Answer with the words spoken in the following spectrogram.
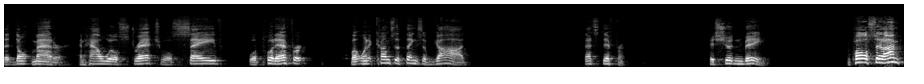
that don't matter and how we'll stretch, we'll save, we'll put effort. But when it comes to things of God, that's different. It shouldn't be. And Paul said, I'm,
